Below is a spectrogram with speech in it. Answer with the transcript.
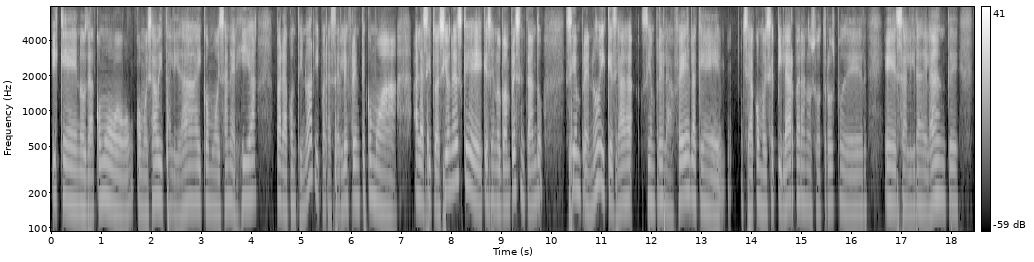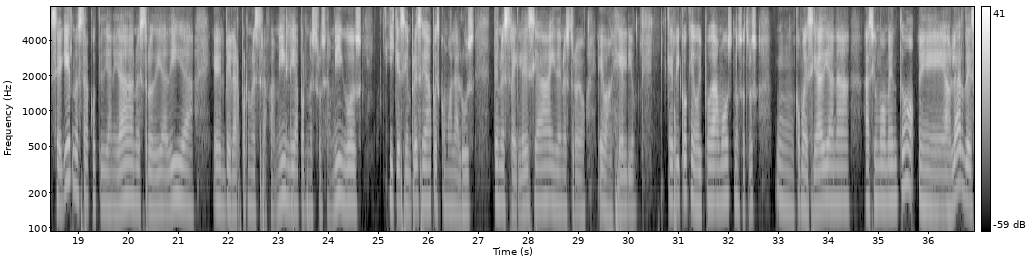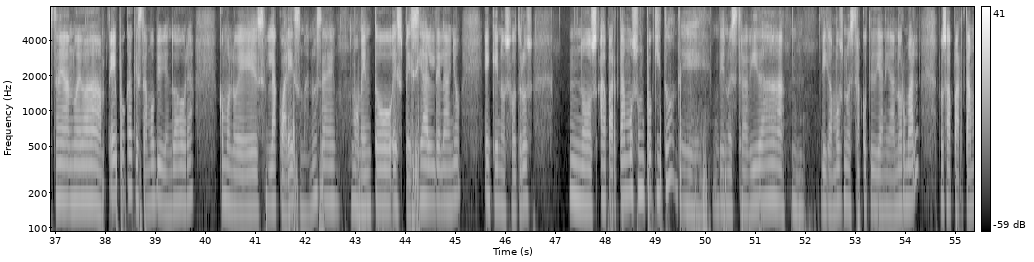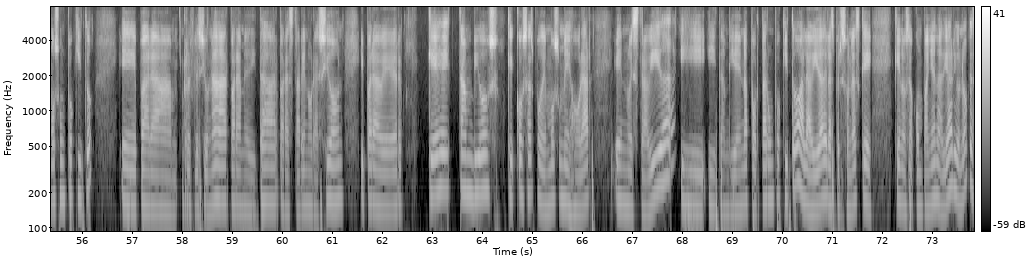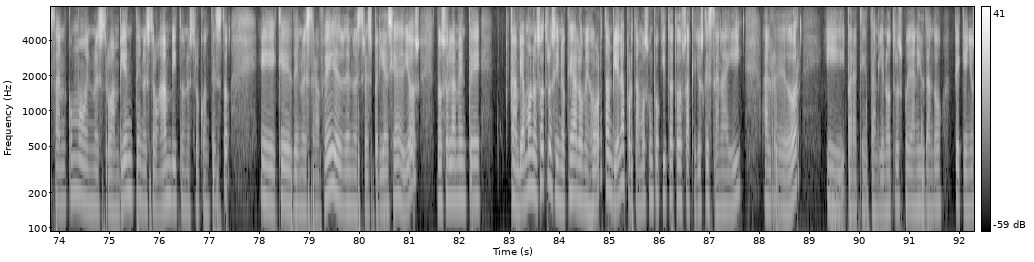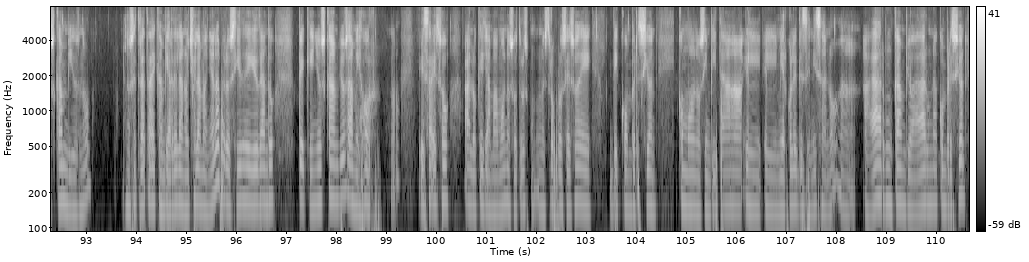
y que nos da como, como esa vitalidad y como esa energía para continuar y para hacerle frente como a, a las situaciones que, que se nos van presentando siempre, ¿no? Y que sea siempre la fe la que sea como ese pilar para nosotros poder eh, salir adelante, seguir nuestra cotidianidad, nuestro día a día, el velar por nuestra familia, por nuestros amigos, y que siempre sea pues como a la luz de nuestra iglesia y de nuestro evangelio. Qué rico que hoy podamos nosotros, mm, como decía Diana hace un momento, eh, hablar de esta nueva época que estamos viviendo ahora, como lo es la cuaresma, ¿no? Ese momento especial del año en que nosotros nos apartamos un poquito de, de nuestra vida digamos, nuestra cotidianidad normal, nos apartamos un poquito eh, para reflexionar, para meditar, para estar en oración y para ver qué cambios, qué cosas podemos mejorar en nuestra vida y, y, también aportar un poquito a la vida de las personas que, que nos acompañan a diario, ¿no? que están como en nuestro ambiente, en nuestro ámbito, nuestro contexto eh, que de nuestra fe y de nuestra experiencia de Dios, no solamente cambiamos nosotros, sino que a lo mejor también aportamos un poquito a todos aquellos que están ahí alrededor y para que también otros puedan ir dando pequeños cambios, ¿no? No se trata de cambiar de la noche a la mañana, pero sí de ir dando pequeños cambios a mejor, ¿no? Es a eso a lo que llamamos nosotros nuestro proceso de, de conversión, como nos invita el, el, miércoles de ceniza, ¿no? A, a dar un cambio, a dar una conversión.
